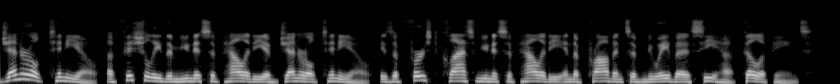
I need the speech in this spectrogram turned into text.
General Tinio, officially the municipality of General Tinio, is a first-class municipality in the province of Nueva Ecija, Philippines.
